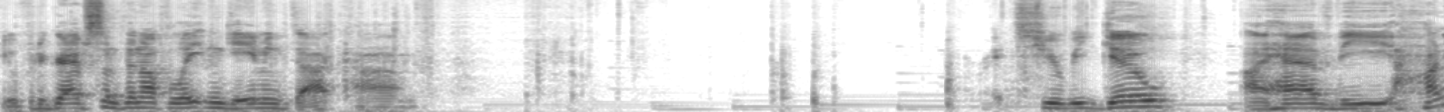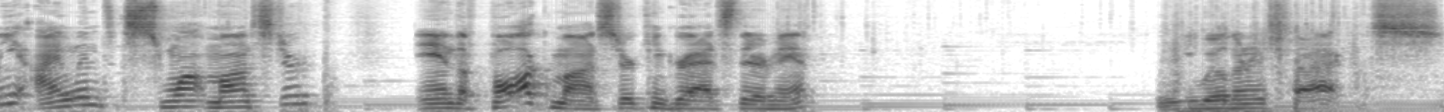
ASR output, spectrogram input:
Feel free to grab something off LaytonGaming.com. Alright, here we go. I have the Honey Island Swamp Monster and the Fouke Monster. Congrats there, man. Three Wilderness Packs.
